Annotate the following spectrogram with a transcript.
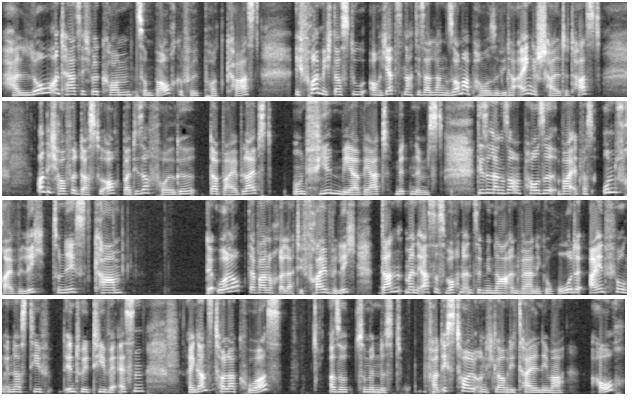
Hallo und herzlich willkommen zum Bauchgefühl-Podcast. Ich freue mich, dass du auch jetzt nach dieser langen Sommerpause wieder eingeschaltet hast. Und ich hoffe, dass du auch bei dieser Folge dabei bleibst und viel Mehrwert mitnimmst. Diese lange Sommerpause war etwas unfreiwillig. Zunächst kam der Urlaub, der war noch relativ freiwillig. Dann mein erstes Wochenendseminar in Wernigerode, Einführung in das intuitive Essen. Ein ganz toller Kurs. Also zumindest fand ich es toll und ich glaube die Teilnehmer auch.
